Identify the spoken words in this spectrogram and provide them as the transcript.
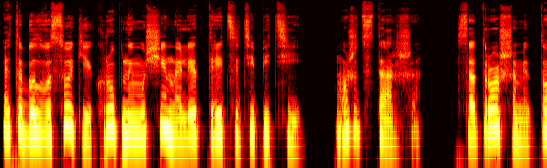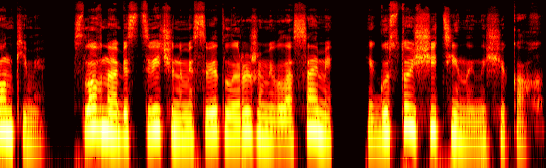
Это был высокий, крупный мужчина лет 35, может, старше, с отросшими, тонкими, словно обесцвеченными светло-рыжими волосами и густой щетиной на щеках.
